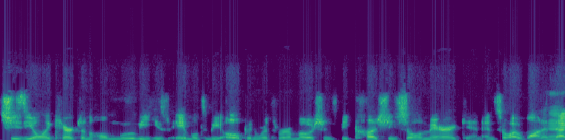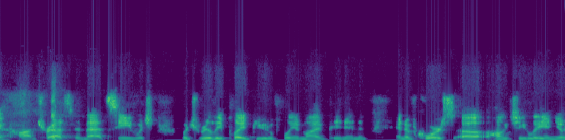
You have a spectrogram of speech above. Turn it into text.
she's the only character in the whole movie. He's able to be open with her emotions because she's so American. And so I wanted yeah. that contrast in that scene, which which really played beautifully in my opinion. And and of course, uh, Hong Chi Lee and Yeo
